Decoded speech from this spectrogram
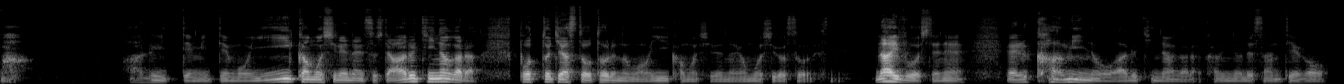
まあ歩いてみてもいいかもしれない。そして歩きながらポッドキャストを撮るのもいいかもしれない。面白そうですね。ライブをしてね。エルカミノを歩きながらカミノ・デ・サンティアゴを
